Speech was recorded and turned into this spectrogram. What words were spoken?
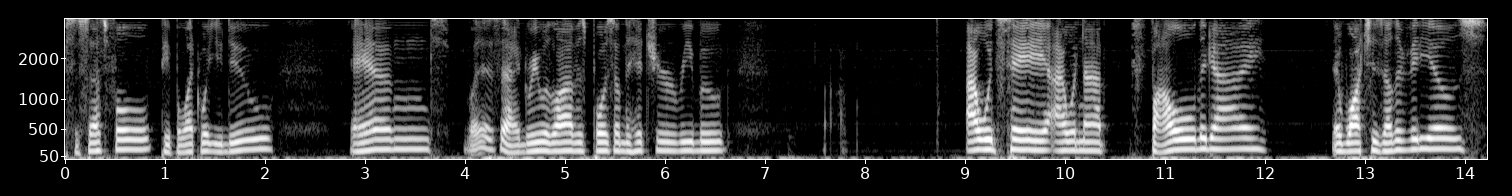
successful. People like what you do. And like I said, I agree with a lot of his points on the Hitcher reboot. I would say I would not follow the guy and watch his other videos.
